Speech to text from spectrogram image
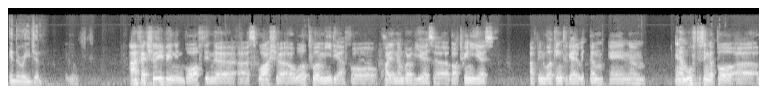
in the region? I've actually been involved in the uh, squash uh, world tour media for quite a number of years, uh, about 20 years. I've been working together with them, and um, and I moved to Singapore uh,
